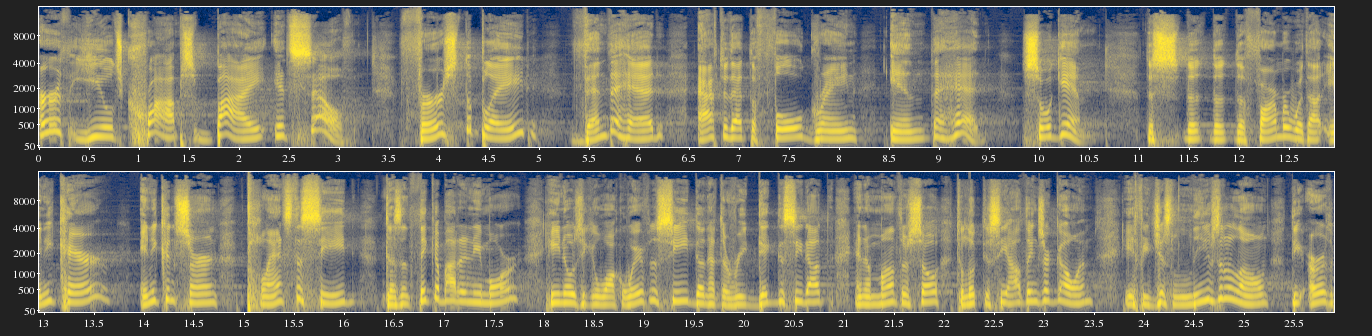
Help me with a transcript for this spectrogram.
earth yields crops by itself. First the blade, then the head, after that the full grain in the head. So again, the, the, the, the farmer, without any care, any concern, plants the seed, doesn't think about it anymore. He knows he can walk away from the seed, doesn't have to redig the seed out in a month or so to look to see how things are going. If he just leaves it alone, the earth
